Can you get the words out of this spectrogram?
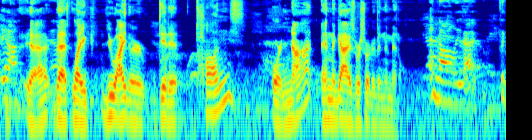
Yeah. yeah, that like you either did it tons or not, and the guys were sort of in the middle. And not only that, the,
